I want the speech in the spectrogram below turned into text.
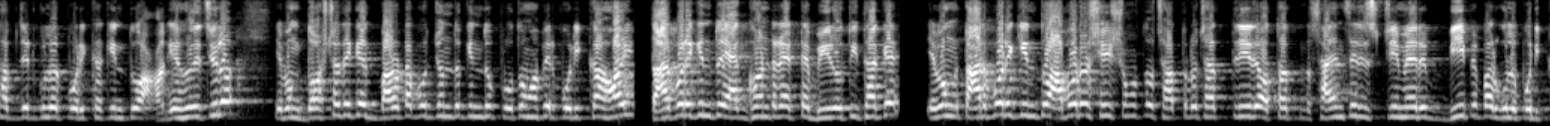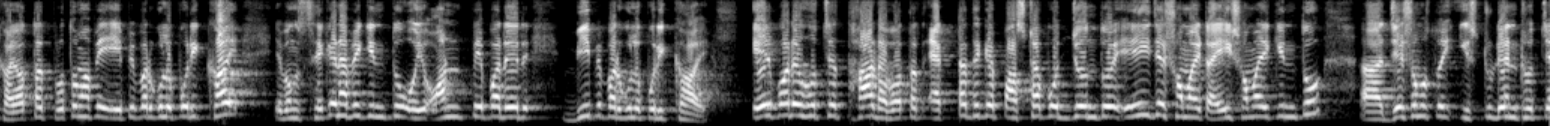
সাবজেক্টগুলোর পরীক্ষা কিন্তু আগে হয়েছিল এবং দশটা থেকে বারোটা পর্যন্ত কিন্তু প্রথম হাফের পরীক্ষা হয়। তারপরে কিন্তু এক ঘণ্টার একটা বিরতি থাকে এবং তারপরে কিন্তু আবারও সেই সমস্ত ছাত্রছাত্রীর অর্থাৎ সায়েন্সের স্ট্রিমের বি পেপারগুলো পরীক্ষা হয়। অর্থাৎ প্রথম হাফে এ পেপারগুলো পরীক্ষা হয় এবং সেকেন্ড হাফে কিন্তু ওই অন পেপারের বি পেপারগুলো পরীক্ষা হয়। এরপরে হচ্ছে থার্ড হাফ অর্থাৎ একটা থেকে পাঁচটা পর্যন্ত এই যে সময়টা, এই সময়ে কিন্তু যে সমস্ত স্টুডেন্ট হচ্ছে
